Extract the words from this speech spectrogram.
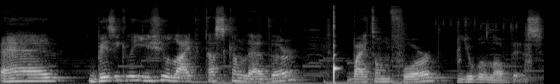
And basically, if you like Tuscan leather by Tom Ford, you will love this.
